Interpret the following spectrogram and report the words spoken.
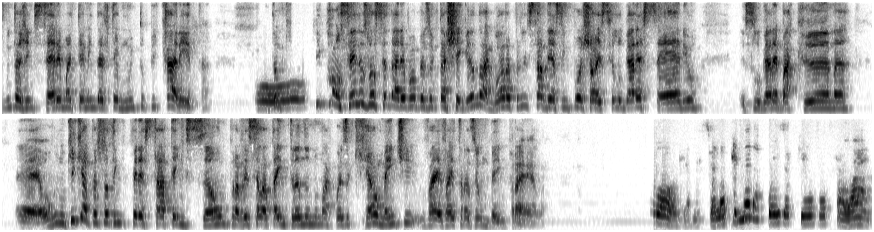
muita gente séria, mas também deve ter muito picareta. Então, oh. que, que, conselhos você daria para uma pessoa que está chegando agora para ele saber assim, poxa, ó, esse lugar é sério, esse lugar é bacana, é, o que, que a pessoa tem que prestar atenção para ver se ela está entrando numa coisa que realmente vai, vai trazer um bem para ela? Olha, Marcelo, a primeira coisa que eu vou falar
